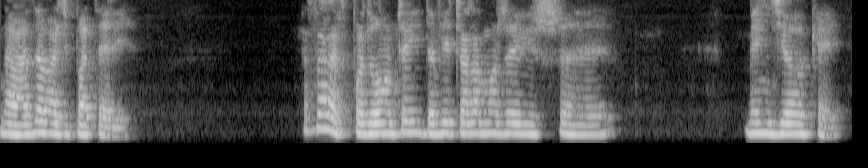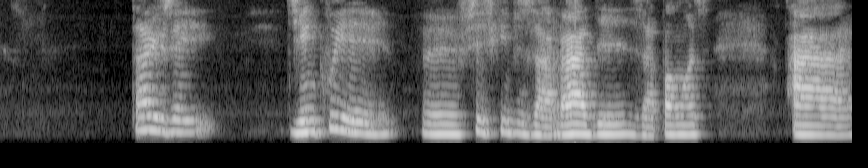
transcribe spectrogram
naładować baterię. Zaraz podłączę i do wieczora może już e, będzie ok. Także dziękuję e, wszystkim za rady, za pomoc, a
